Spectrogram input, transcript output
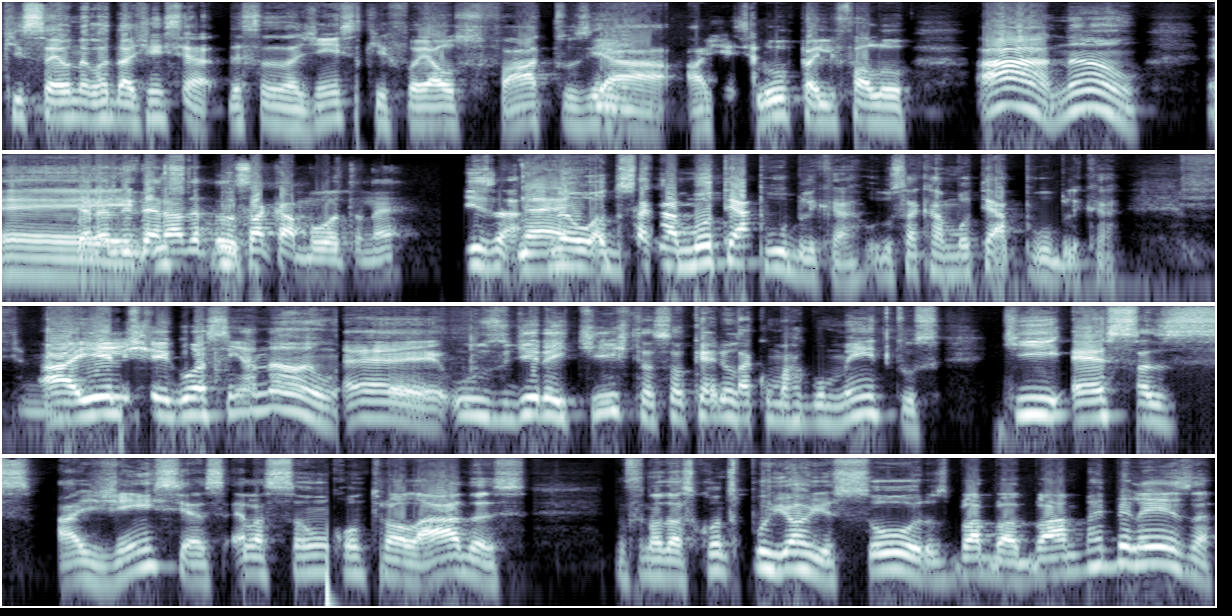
que saiu o negócio da agência, dessas agências, que foi aos fatos Sim. e a, a, agência Lupa, ele falou: ah, não. É, Era liderada os, pelo Sakamoto, né? Exato. É. Não, o do Sakamoto é a pública. O do Sakamoto é a pública. Hum. Aí ele chegou assim: ah, não, é, os direitistas só querem usar como argumentos que essas agências elas são controladas, no final das contas, por Jorge Soros, blá blá blá. Mas beleza,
